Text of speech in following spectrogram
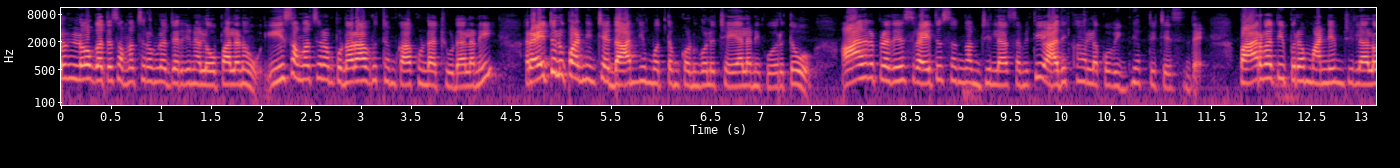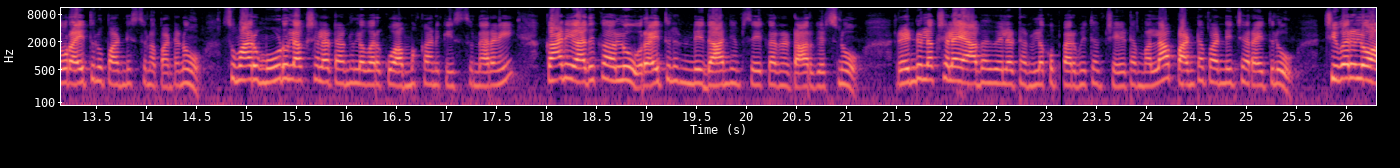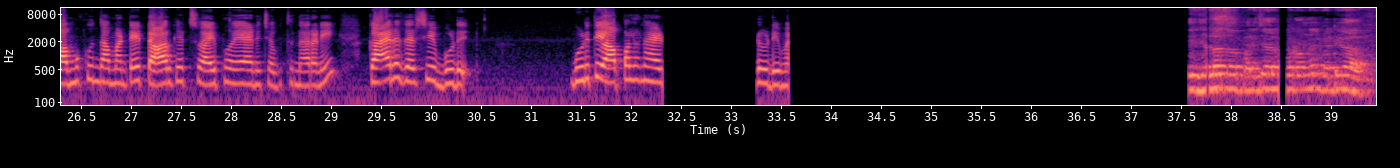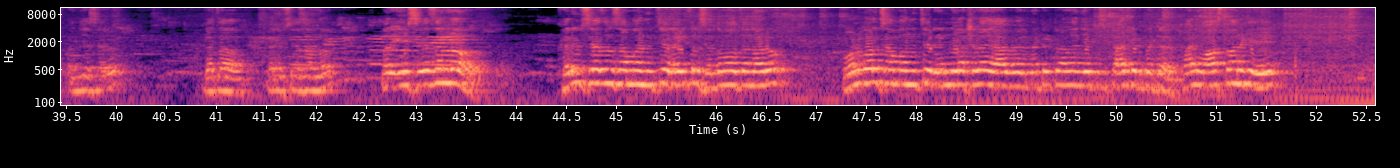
సేకరణలో గత సంవత్సరంలో జరిగిన లోపాలను ఈ సంవత్సరం పునరావృతం కాకుండా చూడాలని రైతులు పండించే ధాన్యం మొత్తం కొనుగోలు చేయాలని కోరుతూ ఆంధ్రప్రదేశ్ రైతు సంఘం జిల్లా సమితి అధికారులకు విజ్ఞప్తి చేసింది. పార్వతీపురం మన్యం జిల్లాలో రైతులు పండిస్తున్న పంటను సుమారు మూడు లక్షల టన్నుల వరకు అమ్మకానికి ఇస్తున్నారని కానీ అధికారులు రైతుల నుండి ధాన్యం సేకరణ టార్గెట్స్ను రెండు లక్షల యాభై వేల టన్నులకు పరిమితం చేయటం వల్ల పంట పండించే రైతులు చివరిలో అమ్ముకుందామంటే టార్గెట్స్ అయిపోయాయని చెబుతున్నారని కార్యదర్శి బుడి బుడితి అప్పలనాయుడు డిమాండ్. జిల్లాతో పరిచయాలు కూడా ఉన్నాయి గట్టిగా పనిచేశారు గత ఖరీఫ్ సీజన్లో. మరి ఈ సీజన్లో ఖరీఫ్ సీజన్ సంబంధించి రైతులు సిద్ధమవుతున్నారు. కొనుగోలుకు సంబంధించి రెండు లక్షల యాభై వేల మెట్రిక్ టన్నులు అని చెప్పి టార్గెట్ పెట్టారు. కానీ వాస్తవానికి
